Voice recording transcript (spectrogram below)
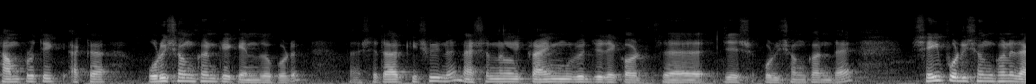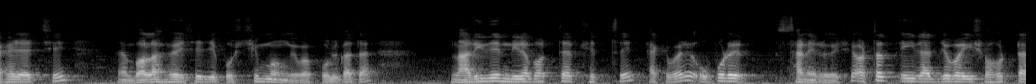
সাম্প্রতিক একটা পরিসংখ্যানকে কেন্দ্র করে। সেটা আর কিছুই নয়, ন্যাশনাল ক্রাইম ব্যুরোর যে রেকর্ড যে পরিসংখ্যান দেয়, সেই পরিসংখ্যানে দেখা যাচ্ছে বলা হয়েছে যে পশ্চিমবঙ্গে বা কলকাতা নারীদের নিরাপত্তার ক্ষেত্রে একেবারে ওপরের স্থানে রয়েছে। অর্থাৎ এই রাজ্য বা এই শহরটা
